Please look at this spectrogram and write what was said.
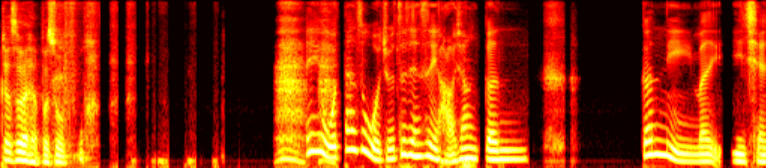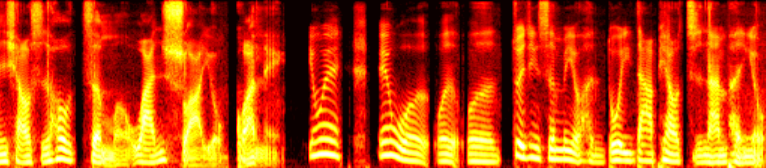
就是会很不舒服。哎、我但是我觉得这件事情好像跟跟你们以前小时候怎么玩耍有关呢、因为因为我我我最近身边有很多一大票直男朋友，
